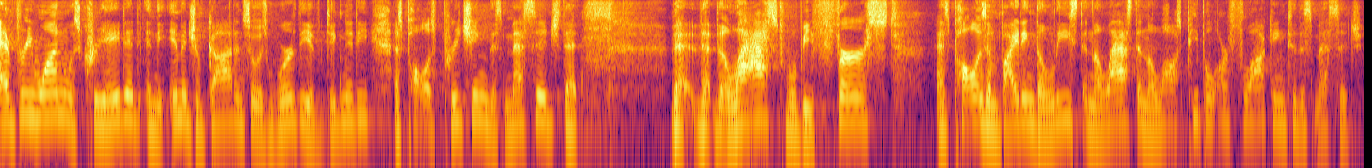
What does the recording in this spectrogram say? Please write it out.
everyone was created in the image of God and so is worthy of dignity. As Paul is preaching this message that, that, that the last will be first. As Paul is inviting the least and the last and the lost, people are flocking to this message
